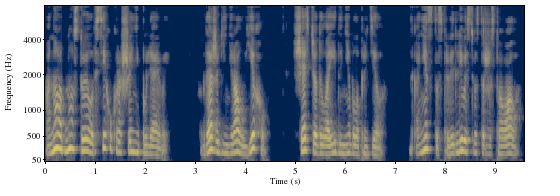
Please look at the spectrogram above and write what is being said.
Оно одно стоило всех украшений Пыляевой. Когда же генерал уехал, счастью Аделаиды не было предела. Наконец-то справедливость восторжествовала.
